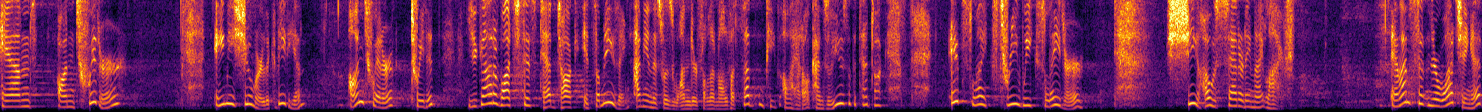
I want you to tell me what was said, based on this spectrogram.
And on Twitter, Amy Schumer, the comedian, on Twitter tweeted, you got to watch this TED Talk. It's amazing. I mean, this was wonderful. And all of a sudden, people all had all kinds of views of the TED Talk. It's like three weeks later, she hosts Saturday Night Live. And I'm sitting there watching it,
